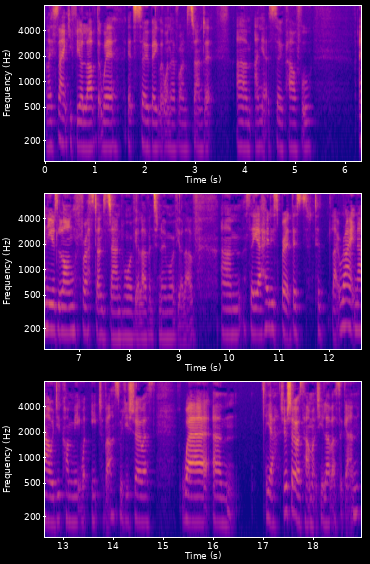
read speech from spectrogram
and I thank you for your love that we're, it's so big that we'll never understand it. Um, and yet it's so powerful and use long for us to understand more of your love and to know more of your love. Um, so yeah, Holy Spirit, this to like right now, would you come meet what each of us? Would you show us where, um, yeah, just show us how much you love us again.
